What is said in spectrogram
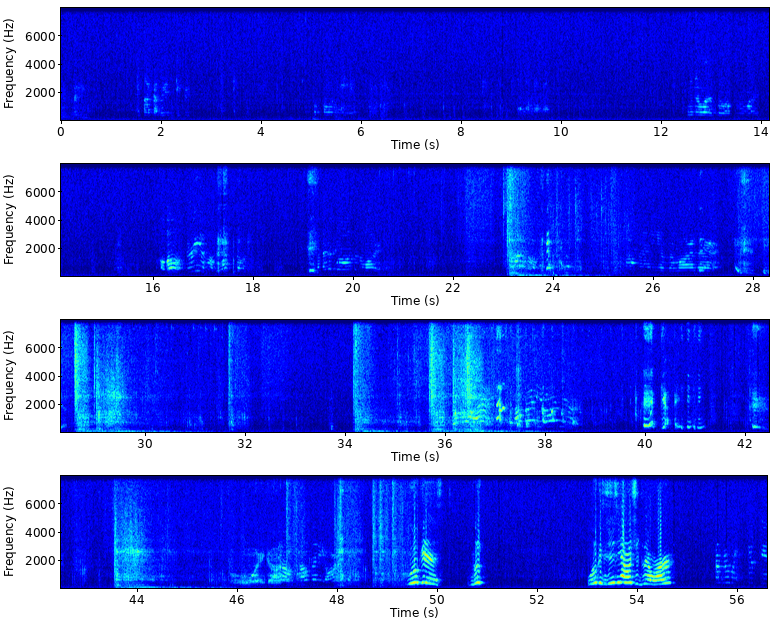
no, it in the water. Oh, three of them. What the? Why did it blow in the water? How many of them are there? How many are there? oh my god. No, how many are there? Lukas! Luke! Lukas, did you see how much there were? There were like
